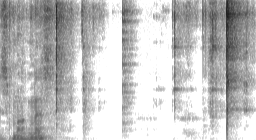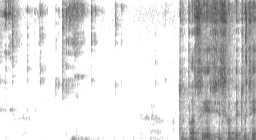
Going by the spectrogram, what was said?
jest magnes. Tu pasujecie sobie tutaj,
